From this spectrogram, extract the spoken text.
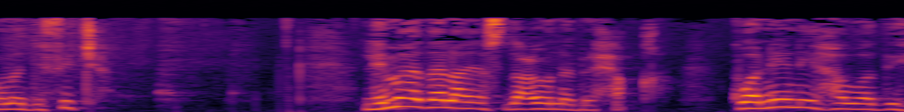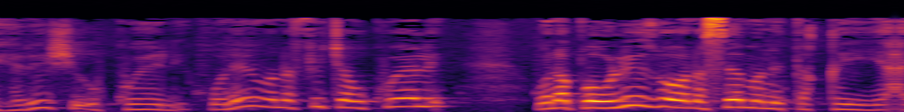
wanajificha? Limadha la yasda'una bilhaq kwa nini hawadhihirishi ukweli? Kwa nini wanaficha ukweli? Wanapoulizwa wanasema ni taqiya.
